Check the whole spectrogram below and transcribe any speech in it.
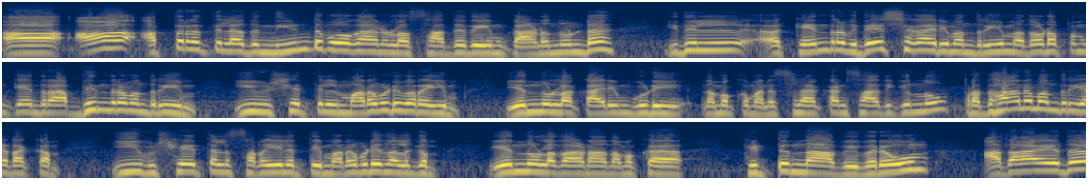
ആ, അത്തരത്തിൽ അത് നീണ്ടുപോകാനുള്ള സാധ്യതയും കാണുന്നുണ്ട്. ഇതിൽ കേന്ദ്ര വിദേശകാര്യമന്ത്രിയും അതോടൊപ്പം കേന്ദ്ര ആഭ്യന്തരമന്ത്രിയും ഈ വിഷയത്തിൽ മറുപടി പറയും എന്നുള്ള കാര്യം കൂടി നമുക്ക് മനസ്സിലാക്കാൻ സാധിക്കുന്നു. പ്രധാനമന്ത്രി അടക്കം ഈ വിഷയത്തിൽ സഭയിലെത്തി മറുപടി നൽകും എന്നുള്ളതാണ് നമുക്ക് കിട്ടുന്ന വിവരവും. അതായത്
